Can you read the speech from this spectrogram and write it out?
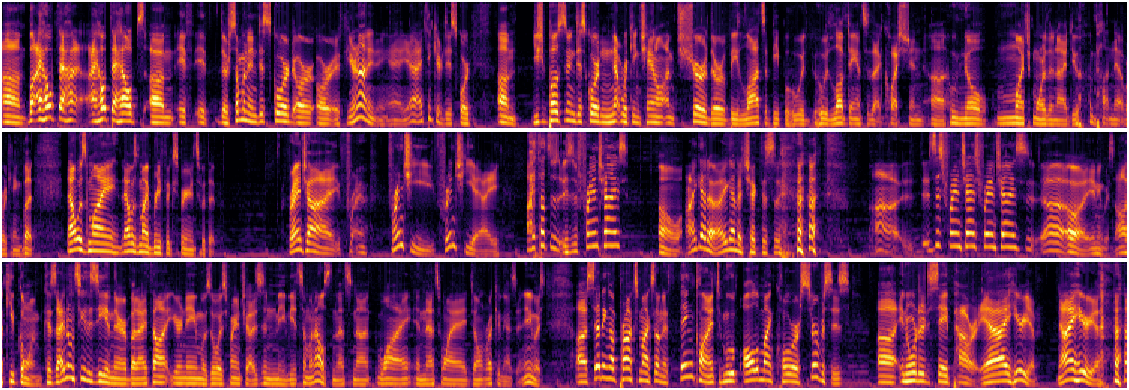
Um, but I hope that I hope that helps. Um, if if there's someone in Discord or or if you're not in, yeah, I think you're Discord. Um, you should post it in Discord and networking channel. I'm sure there will be lots of people who would who would love to answer that question, uh, who know much more than I do about networking. But that was my that was my brief experience with it. Franchise, fr- Frenchy, Frenchy. I I thought this is a franchise. Oh, I gotta I gotta check this. Uh, is this franchise franchise? Uh, oh, anyways, I'll keep going because I don't see the Z in there, but I thought your name was always franchise, and maybe it's someone else, and that's not why, and that's why I don't recognize it. Anyways, uh, setting up Proxmox on a thin client to move all of my core services uh, in order to save power. Yeah, I hear you. Now I hear you.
